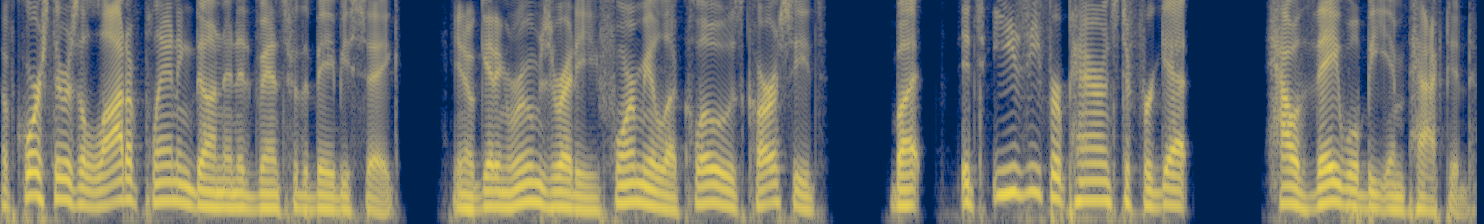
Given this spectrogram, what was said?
Of course, there is a lot of planning done in advance for the baby's sake. You know, getting rooms ready, formula, clothes, car seats. But it's easy for parents to forget how they will be impacted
